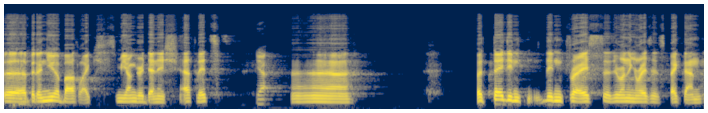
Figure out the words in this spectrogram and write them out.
uh, but I knew about like some younger Danish athletes. Yeah. Uh, but they didn't didn't race the running races back then.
